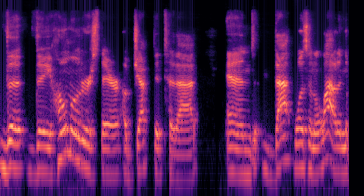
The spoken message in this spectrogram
The the homeowners there objected to that. And that wasn't allowed. And the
